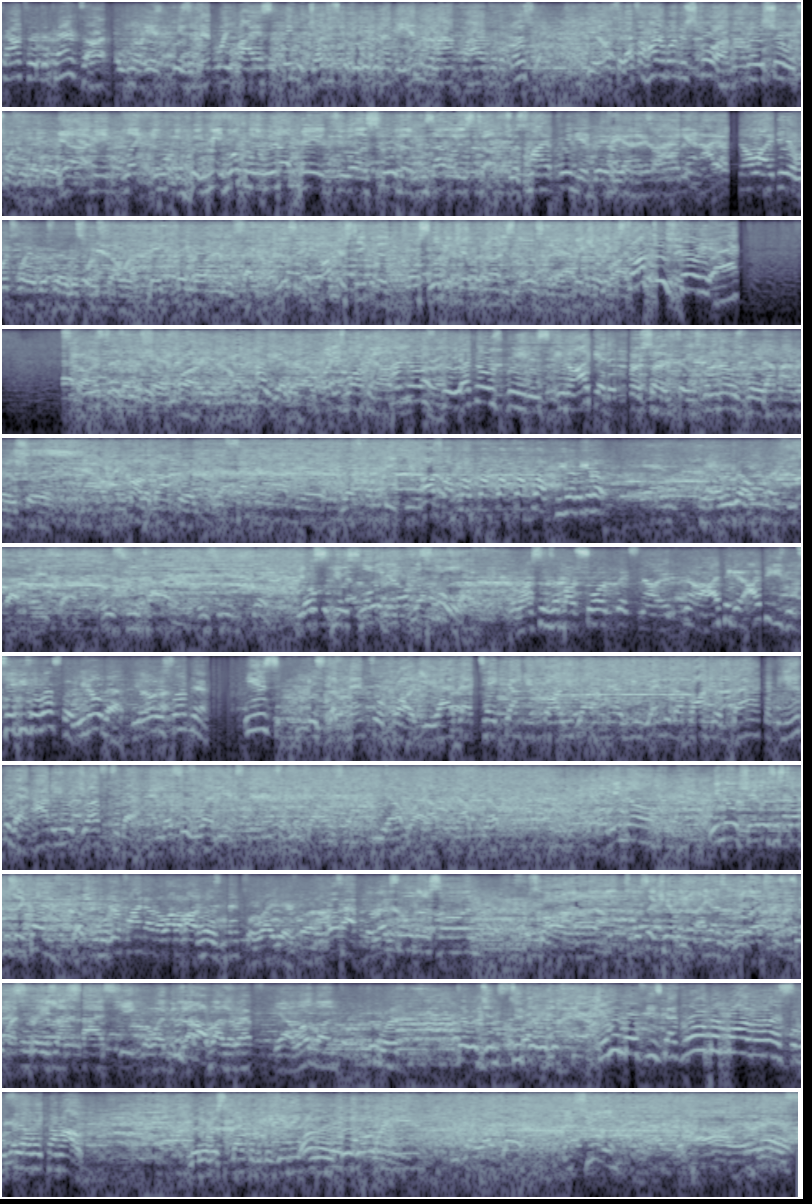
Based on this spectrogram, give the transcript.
ground and it depends. Are, you know, is, is memory bias a thing? The judges could be looking at the end of the round prior to the first one. You know, so that's a hard one to score. I'm not really sure which one they're going to go. Yeah, I mean, like we, we luckily we're not paid to uh, score them because that one is tough. Just my opinion, baby. I, I, again, I have no idea which way which way this one's Now, going. big thing going into the second It round. looks like the doctor's taking a close look at Chandler Donati's nose there to make sure that he's Doctor's very active. Starts Says it so far, you know. I get it. But he's walking out. A He's all right. Nosebleed, a is, you know, I get it for certain things, but a nosebleed, I'm not really sure. Now, I call the doctor in for that. Second round here, what's going to be huge. Up, up, up, up, up, up, up. You gotta get up. There we go. Chandler keep that pace up. Is he tired? Is he shape? He was, he was slow to get off the stool. The wrestling's about short bits now. No, I think I think he's in shape. He's a wrestler. We know that. You know, he's from there. He is. It's the mental part. You had that takedown. You thought you got him there. You ended up on your back at the end of that. How do you adjust to that? And this is where the experience of Miguel is going to come. Yep. Yep. Yep. Yep. But we know, we know Chandler's as tough as they come. Yep. We're gonna find out a lot about his mental right here. What's happening? The ref's holding us on. What's going on? Uh, it looks like Chandler He has a little extra Too much grease on his last cheek, but wiping Good it call off. by the ref. Yeah, well done. Good work. Diligence, due diligence. Giving both these guys a little bit more of a rest, and we'll see how they come out. A Little respect at the beginning. Good, good overhand. He's shooting. Ah, there it is.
